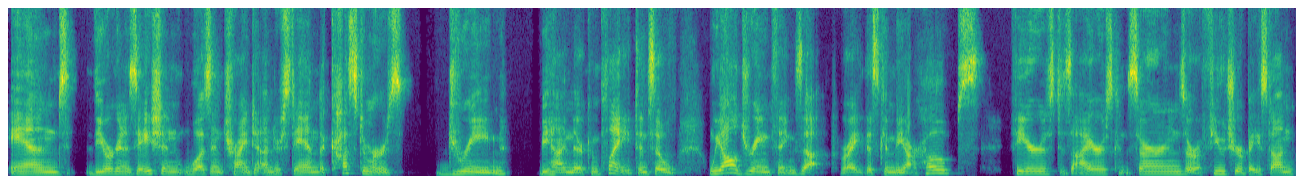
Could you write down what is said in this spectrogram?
and the organization wasn't trying to understand the customer's dream behind their complaint. And so we all dream things up, right? This can be our hopes, fears, desires, concerns, or a future based on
